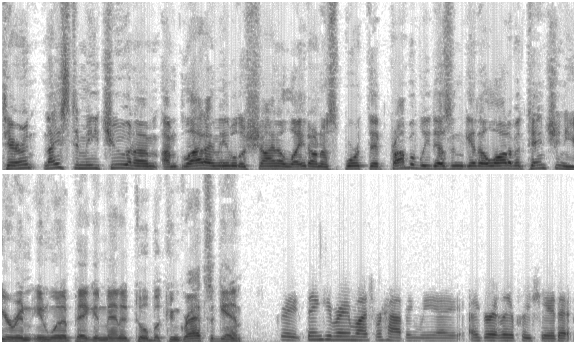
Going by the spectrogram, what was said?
Taryn, nice to meet you, and I'm I'm glad I'm able to shine a light on a sport that probably doesn't get a lot of attention here in, in Winnipeg and Manitoba. Congrats again. Great. Thank you very much for having me. I, I greatly appreciate it.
